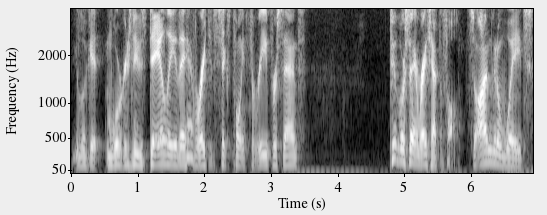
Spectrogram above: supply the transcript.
you look at Mortgage News Daily, they have rates at 6.3%. people are saying rates have to fall. So I'm going to wait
